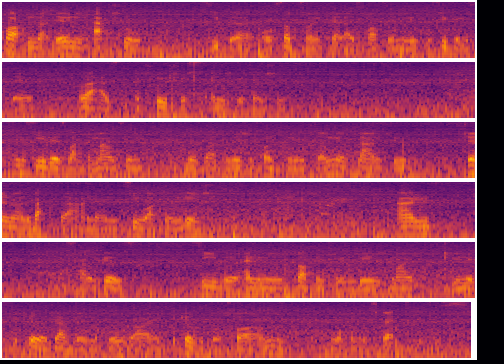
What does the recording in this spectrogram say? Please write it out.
Apart from that, the only actual super or subsonic jet that is faster than you is the Super Mystère, but that has atrocious energy retention. As you can see, there's like a mountain, there's like a ridge in front of me, so I'm going to plan to turn around the back of that and then see what I can engage. And that's how it goes. See the enemy starting to engage my units to kill a javelin, the poor guy, to kill the Courtois, I mean, what can you expect? It's just,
